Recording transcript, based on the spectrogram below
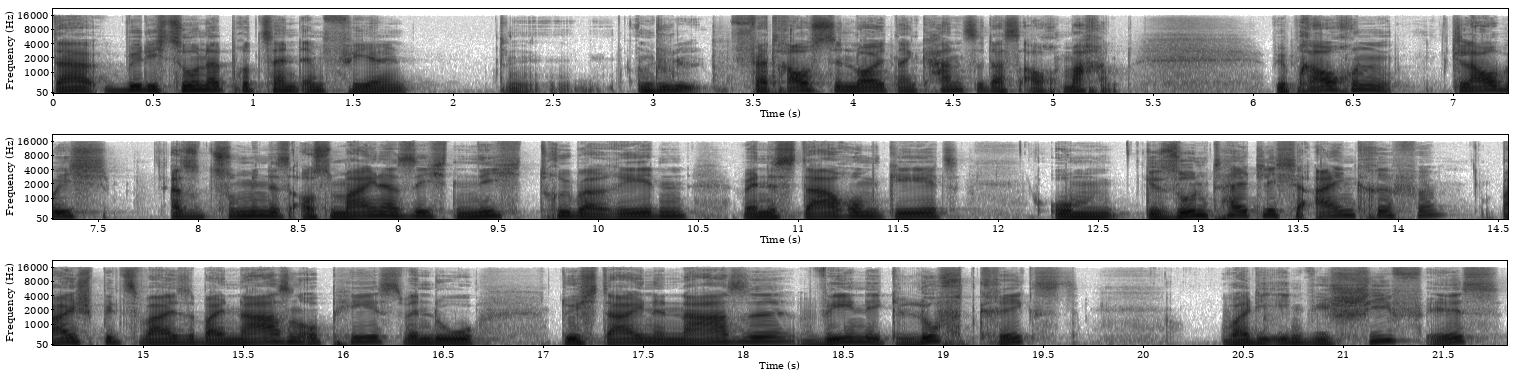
da würde ich zu 100% empfehlen und du vertraust den Leuten, dann kannst du das auch machen. Wir brauchen, glaube ich, also zumindest aus meiner Sicht nicht drüber reden, wenn es darum geht, um gesundheitliche Eingriffe, beispielsweise bei Nasen-OPs, wenn du durch deine Nase wenig Luft kriegst, weil die irgendwie schief ist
